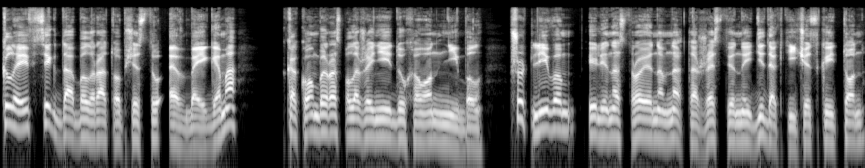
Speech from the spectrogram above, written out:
Клейв всегда был рад обществу Ф. Бейгема, в каком бы расположении духа он ни был, шутливом или настроенном на торжественный дидактический тон.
